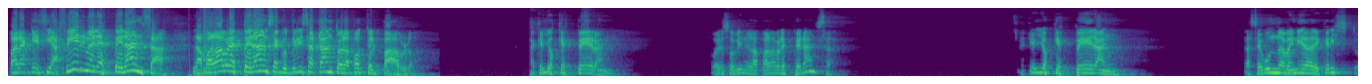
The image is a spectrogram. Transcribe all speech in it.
para que se afirme la esperanza, la palabra esperanza que utiliza tanto el apóstol Pablo. Aquellos que esperan. Por eso viene la palabra esperanza. Aquellos que esperan la segunda venida de Cristo.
